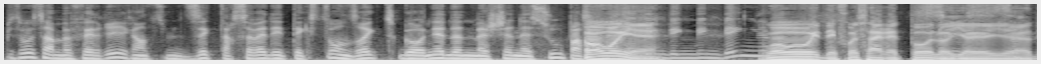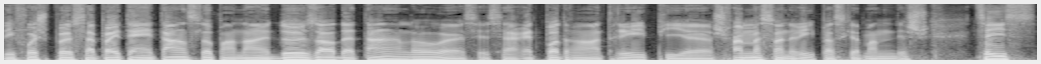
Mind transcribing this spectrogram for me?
Puis toi, ça me fait rire quand tu me disais que tu recevais des textos. On dirait que tu gagnais d'une machine à sous parce Ah que oui, bing, hein. bing, bing, bing, là. Oui, oui, oui, des fois, ça n'arrête pas. Là. Il y a- il y a- des fois, je peux, ça peut être intense là, pendant deux heures de temps. Là. Euh, ça n'arrête pas de rentrer. Puis euh, je ferme ma sonnerie parce que, tu sais,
